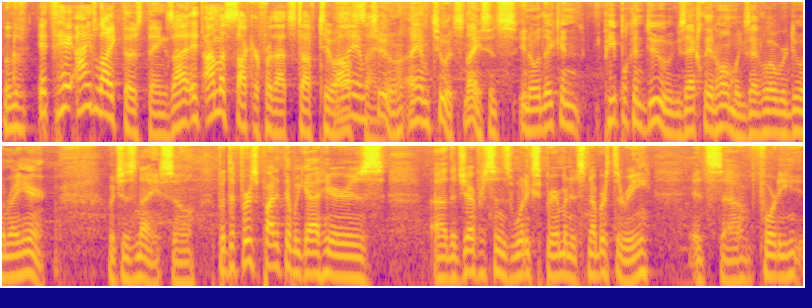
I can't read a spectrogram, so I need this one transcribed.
Well, the, It's hey, I like those things. I it, I'm a sucker for that stuff too. I'll I am say. too. I am too. It's nice. It's you know they can people can do exactly at home exactly what we're doing right here, which is nice. So, but the first product that we got here is uh, the Jefferson's Wood Experiment. It's number three. It's forty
